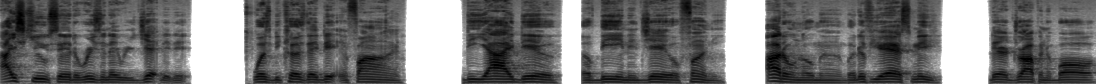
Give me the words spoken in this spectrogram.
Ice Cube said the reason they rejected it was because they didn't find the idea of being in jail funny. I don't know, man, but if you ask me, they're dropping the ball.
